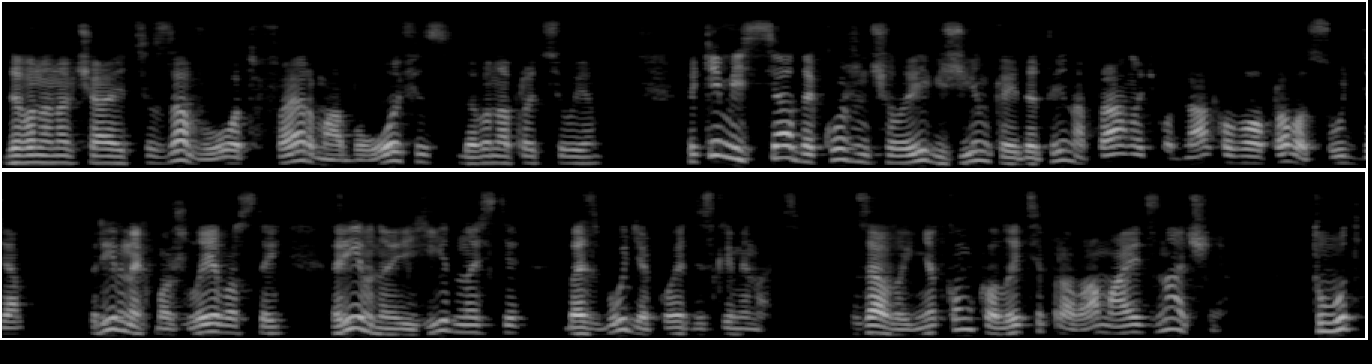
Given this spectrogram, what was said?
де вона навчається, завод, ферма або офіс, де вона працює. Такі місця, де кожен чоловік, жінка і дитина прагнуть однакового правосуддя, рівних можливостей, рівної гідності, без будь-якої дискримінації. За винятком, коли ці права мають значення. Тут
